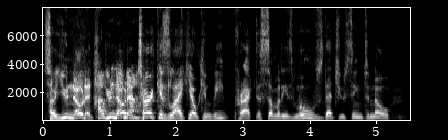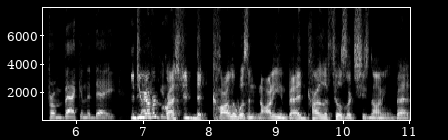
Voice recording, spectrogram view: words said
So you know that How you know that not- Turk is like, yo, can we practice some of these moves that you seem to know from back in the day? Did you Like, ever you know- question that Carla wasn't naughty in bed? Carla feels like she's naughty in bed.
